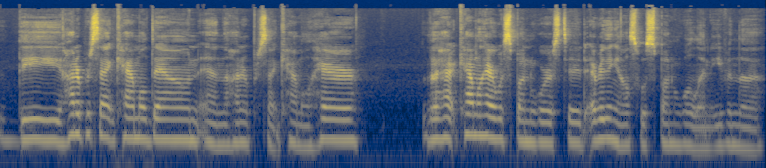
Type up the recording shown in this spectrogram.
The 100% camel down and the 100% camel hair. The ha- camel hair was spun worsted, everything else was spun woolen, even the,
